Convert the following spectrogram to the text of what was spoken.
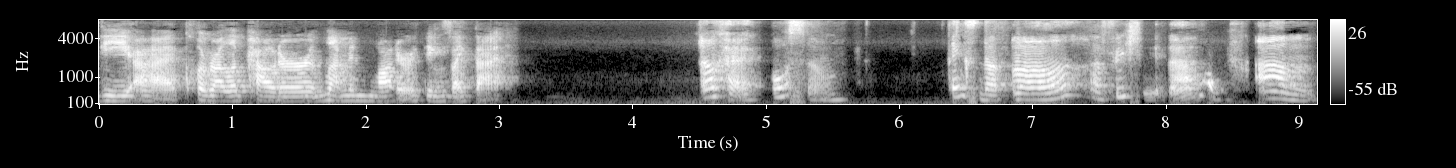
the uh, chlorella powder, lemon water, things like that. Okay, awesome. Thanks, Mama. I appreciate that. Um,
